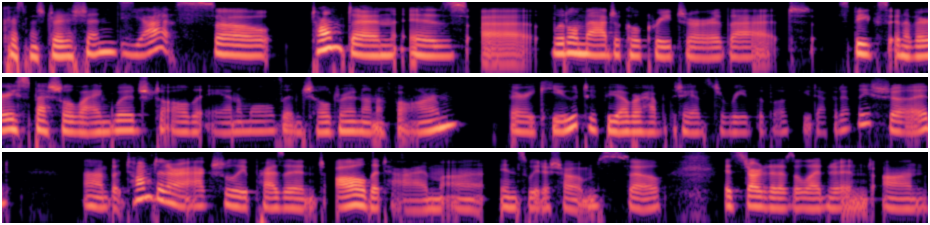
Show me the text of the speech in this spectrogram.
Christmas traditions? Yes. So Tomten is a little magical creature that speaks in a very special language to all the animals and children on a farm. It's very cute. If you ever have the chance to read the book, you definitely should. Um, but Tomten are actually present all the time uh, in Swedish homes. So it started as a legend on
